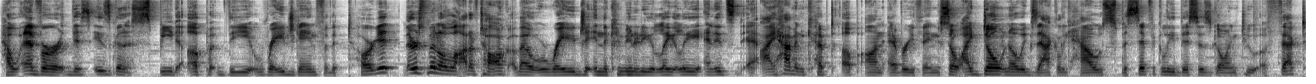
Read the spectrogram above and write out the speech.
However this is going to speed up the rage gain for the target. There's been a lot of talk about rage in the community lately and it's I haven't kept up on everything so I don't know exactly how specifically this is going to affect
